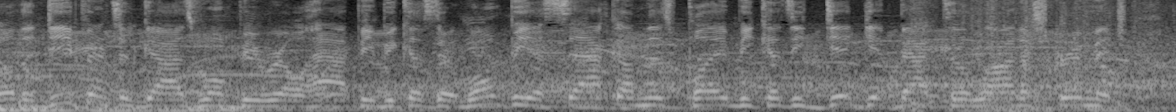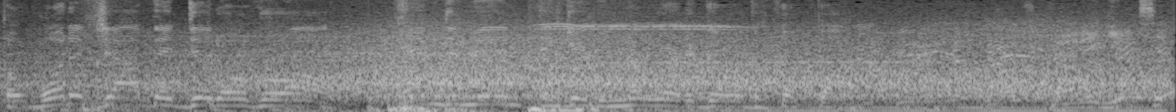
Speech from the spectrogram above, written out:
Well, the defensive guys won't be real happy because there won't be a sack on this play because he did get back to the line of scrimmage. But what a job they did overall. Hemmed him in and gave him nowhere to go with the football. And he gets it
